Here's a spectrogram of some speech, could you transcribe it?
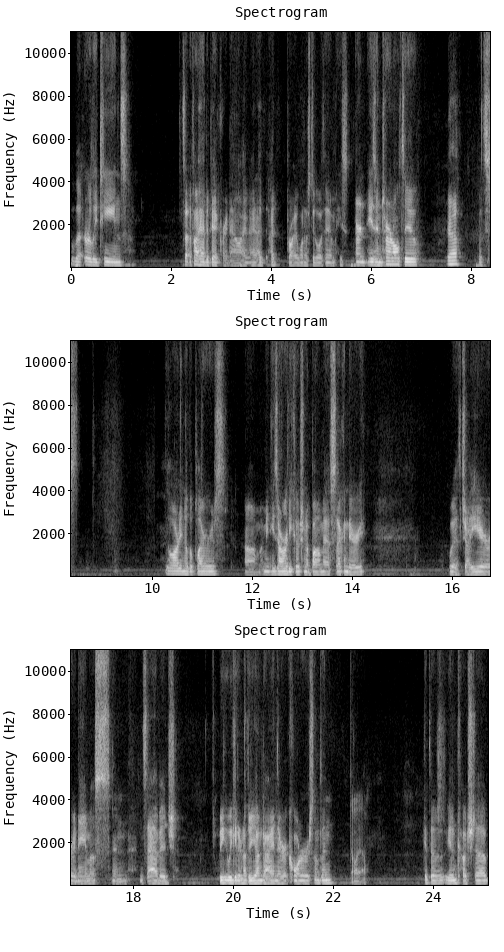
the early teens. So if I had to pick right now, I, I, I'd, I'd probably want us to go with him. He's he's internal too. Yeah. It's he'll already know the players. Um, I mean, he's already coaching a bomb ass secondary with Jaire and Amos and, and Savage. We we get another young guy in there at corner or something. Oh, yeah. Get those get him coached up.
